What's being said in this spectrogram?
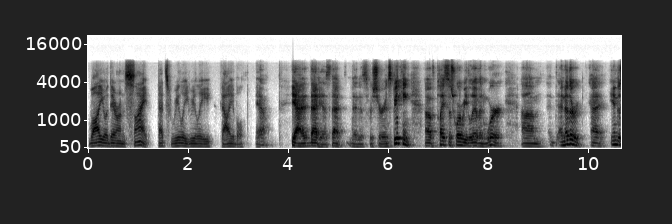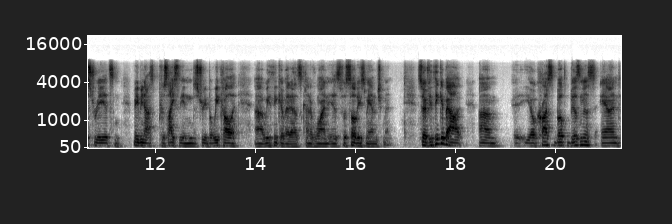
while you're there on site, that's really really valuable. Yeah, yeah, that is that that is for sure. And speaking of places where we live and work, um, another uh, industry, it's maybe not precisely an industry, but we call it, uh, we think of it as kind of one, is facilities management. So if you think about, um, you know, across both business and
